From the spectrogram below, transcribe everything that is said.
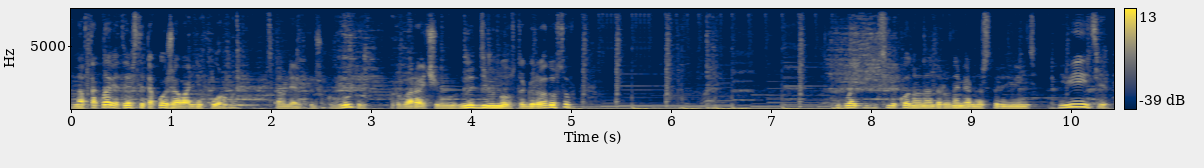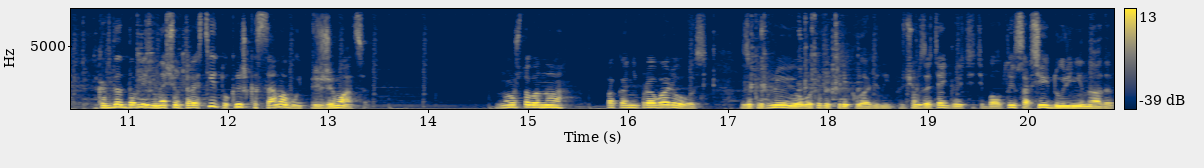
На автоклаве отверстие такой же овальной формы. Вставляю крышку внутрь, проворачиваю на 90 градусов, уплотнитель силиконовый надо равномерно распределить. И видите, когда давление начнет расти, то крышка сама будет прижиматься. Но чтобы она пока не проваливалась, закреплю ее вот этой перекладиной. Причем затягивать эти болты со всей дури не надо.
